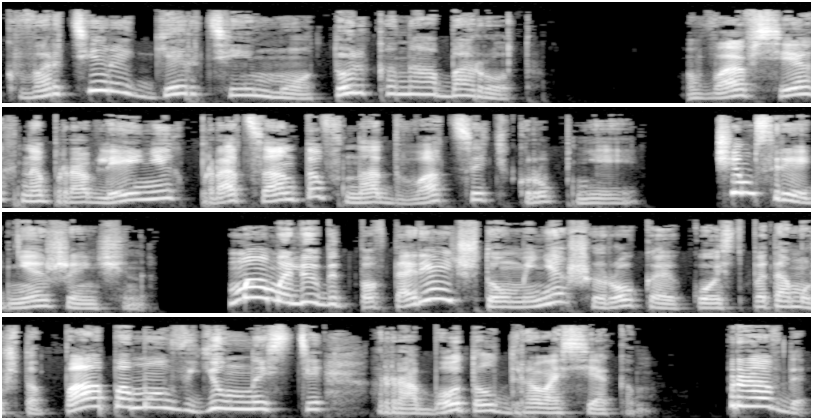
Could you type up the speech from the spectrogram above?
квартиры Герти и Мо, только наоборот. Во всех направлениях процентов на 20 крупнее, чем средняя женщина. Мама любит повторять, что у меня широкая кость, потому что папа, мол, в юности работал дровосеком. Правда?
